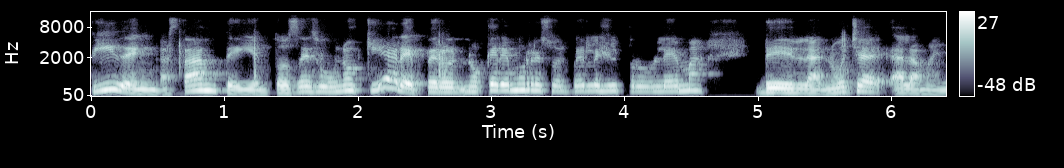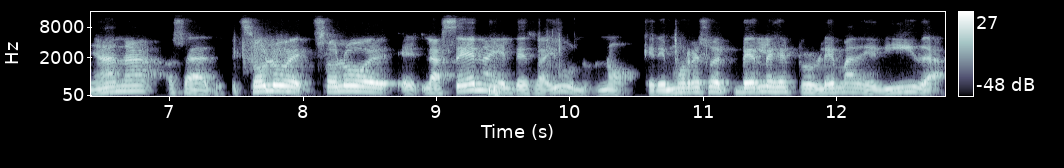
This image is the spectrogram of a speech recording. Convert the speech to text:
piden bastante y entonces uno quiere, pero no queremos resolverles el problema de la noche a la mañana, o sea, solo, solo eh, la cena y el desayuno, no, queremos resolverles el problema de vida,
